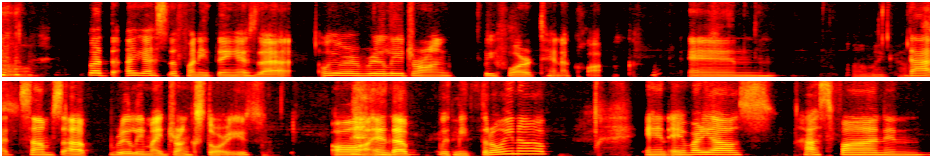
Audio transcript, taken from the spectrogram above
oh. but I guess the funny thing is that we were really drunk before 10 o'clock and oh my god that sums up really my drunk stories all end up with me throwing up and everybody else has fun and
